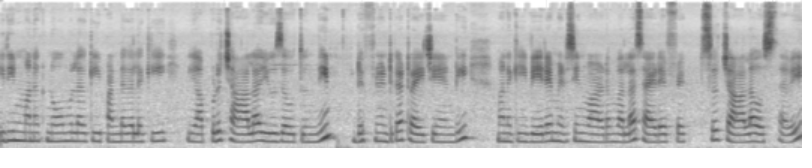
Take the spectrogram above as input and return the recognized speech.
ఇది మనకు నోములకి పండగలకి అప్పుడు చాలా యూజ్ అవుతుంది. డిఫరెంట్గా ట్రై చేయండి. మనకి వేరే మెడిసిన్ వాడడం వల్ల సైడ్ ఎఫెక్ట్స్ చాలా వస్తాయి.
